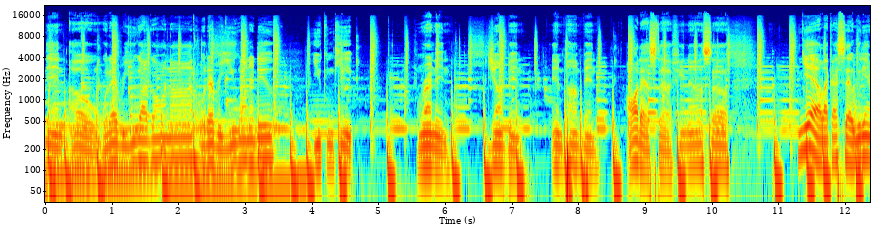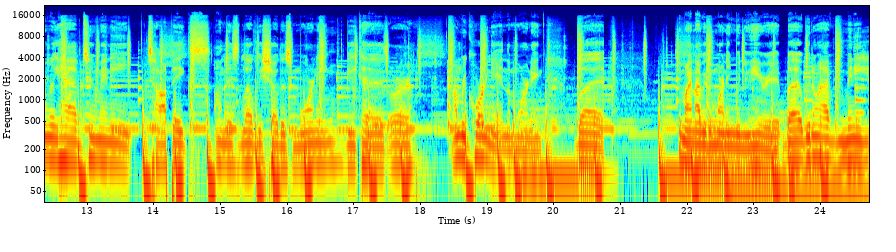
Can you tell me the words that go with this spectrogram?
then, oh, whatever you got going on, whatever you want to do, you can keep running, jumping, and pumping, all that stuff, you know? So, yeah, like I said, we didn't really have too many topics on this lovely show this morning because, or I'm recording it in the morning, but it might not be the morning when you hear it. But we don't have many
